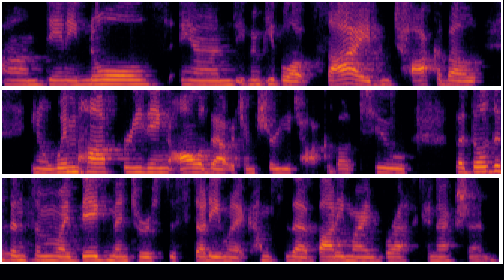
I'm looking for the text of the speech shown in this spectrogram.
um, danny knowles and even people outside who talk about you know wim hof breathing all of that which i'm sure you talk about too. But those have been some of my big mentors to study when it comes to that body mind breath connection.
